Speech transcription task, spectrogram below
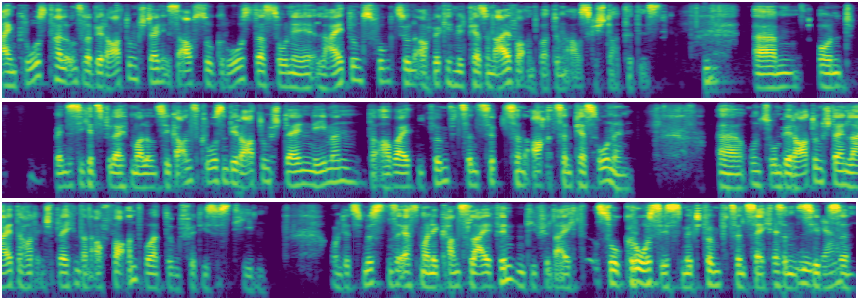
ein Großteil unserer Beratungsstellen ist auch so groß, dass so eine Leitungsfunktion auch wirklich mit Personalverantwortung ausgestattet ist. Mhm. Ähm, und wenn Sie sich jetzt vielleicht mal unsere ganz großen Beratungsstellen nehmen, da arbeiten 15, 17, 18 Personen. Äh, und so ein Beratungsstellenleiter hat entsprechend dann auch Verantwortung für dieses Team. Und jetzt müssten Sie erstmal eine Kanzlei finden, die vielleicht so groß ist mit 15, 16, 17 ja.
